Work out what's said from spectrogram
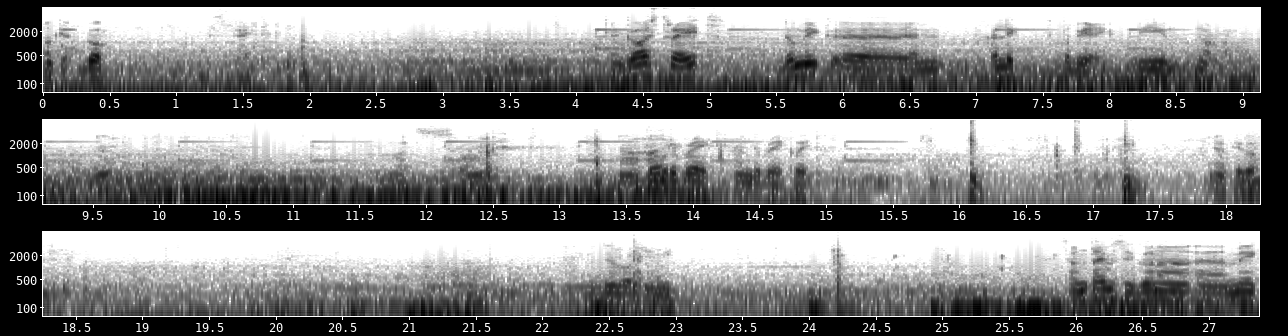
okay go Straight. okay, go straight don't be uh, يعني خليك طبيعي be normal no? what's wrong uh, hand the brake hand the brake wait okay go بعدين نروح يمين sometimes you're gonna uh, make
